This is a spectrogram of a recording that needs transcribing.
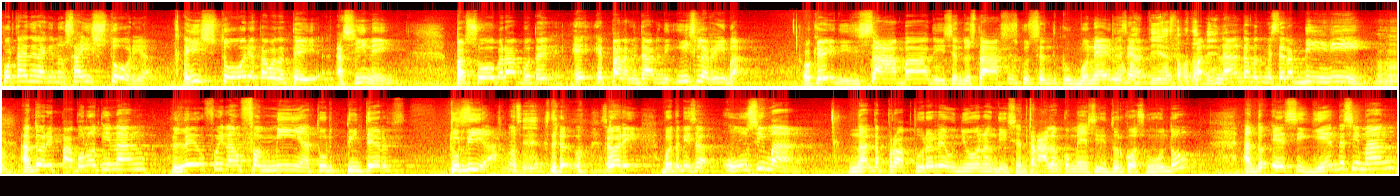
portanto, é que não sai história. A história estava até assim, nem para sobra, é, é parlamentar de Isla Riba. Ok? De Saba, de Sendustácios, com Bonero, etc. Nada para ser bini. Então, para bonotinang, leu foi na família, tur inter, tur dia. Agora, bota bisa, um semana, nada própria reunião de central comércio de turcos junto, Então, o seguinte semana,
